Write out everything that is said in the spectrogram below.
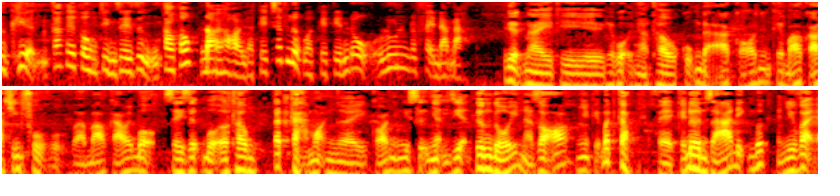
thực hiện các cái công trình xây dựng cao tốc, đòi hỏi là cái chất lượng và cái tiến độ luôn phải đảm bảo. Việc này thì Hiệp hội Nhà thầu cũng đã có những cái báo cáo chính phủ và báo cáo với Bộ Xây dựng Bộ Giao thông. Tất cả mọi người có những cái sự nhận diện tương đối là rõ những cái bất cập về cái đơn giá định mức như vậy.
